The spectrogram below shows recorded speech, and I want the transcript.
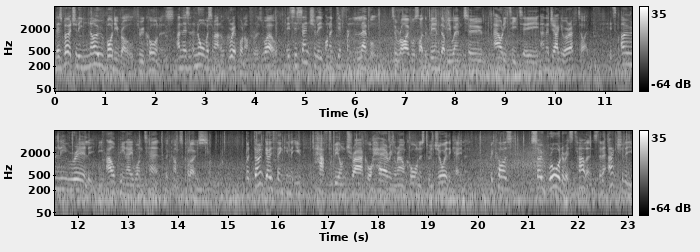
There's virtually no body roll through corners and there's an enormous amount of grip on offer as well. It's essentially on a different level to rivals like the BMW M2, Audi TT and the Jaguar F-Type. It's only really the Alpine A110 that comes close. But don't go thinking that you have to be on track or herring around corners to enjoy the Cayman, because so broad are its talents that it actually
